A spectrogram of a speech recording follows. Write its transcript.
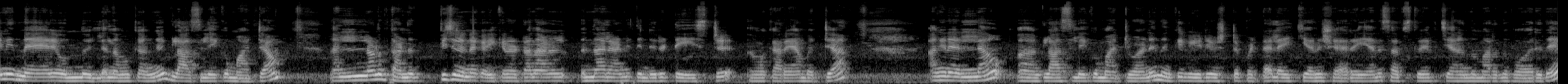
ഇനി നേരെ ഒന്നുമില്ല നമുക്കങ്ങ് ഗ്ലാസ്സിലേക്ക് മാറ്റാം. നല്ലോണം തണുപ്പിച്ച് തന്നെ കഴിക്കണം കേട്ടോ എന്നാലാണ് ഇതിന്റെ ഒരു ടേസ്റ്റ് നമുക്കറിയാൻ പറ്റുക. അങ്ങനെ എല്ലാം ഗ്ലാസ്സിലേക്ക് മാറ്റുവാണ്. നിങ്ങൾക്ക് വീഡിയോ ഇഷ്ടപ്പെട്ടാൽ ലൈക്ക് ചെയ്യാനും ഷെയർ ചെയ്യാനും സബ്സ്ക്രൈബ് ചെയ്യാനൊന്നും മറന്നു പോകരുതേ.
